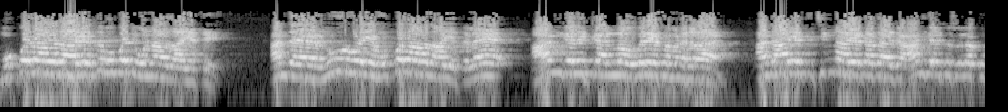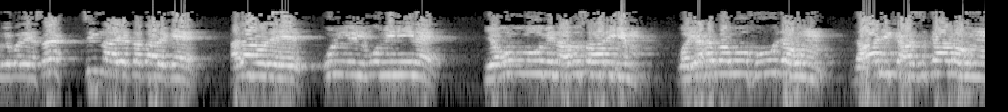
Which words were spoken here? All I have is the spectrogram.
முப்பதாவது ஆயத்து முப்பத்தி ஒன்னாவது ஆயத்து. அந்த நூறுடைய முப்பதாவது ஆயத்துல ஆண்களுக்கு அல்ல உபதேசம் பண்ணுகிறான். அந்த ஆயத்து சின்ன ஆயத்தா தான் இருக்கு ஆண்களுக்கு சொல்லக்கூடிய உபதேசம் சின்ன ஆயத்தா தான் இருக்கு. அதாவது உள்ளில் முமினீன எவ்வளவுமின் அபுசாரியும் வயகபவு பூஜகும் தாரிக்கு அசுகாரகும்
